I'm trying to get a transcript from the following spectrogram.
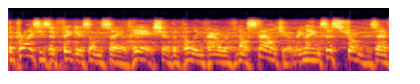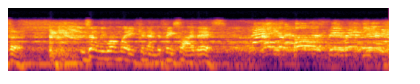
The prices of figures on sale here show the pulling power of nostalgia remains as strong as ever. There's only one way you can end a piece like this. Right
